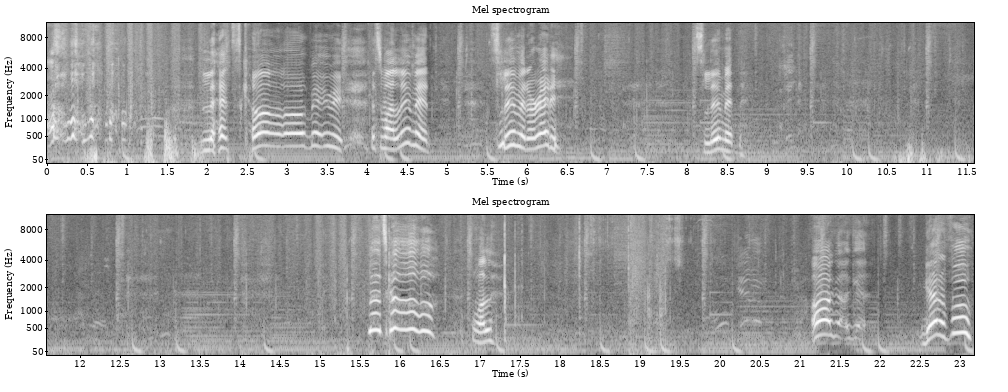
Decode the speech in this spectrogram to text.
Let's go, baby. That's my limit. It's limit already. It's limit. Let's go. Well. Oh, get, get a fool.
